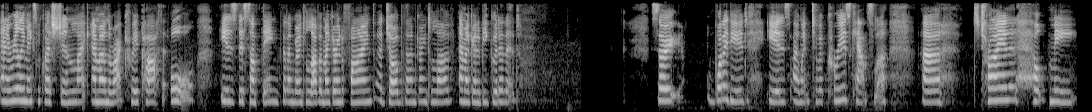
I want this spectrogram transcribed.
and it really makes me question, like, am I on the right career path at all? Is this something that I'm going to love? Am I going to find a job that I'm going to love? Am I going to be good at it? So, what I did is I went to a careers counsellor uh, to try and help me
